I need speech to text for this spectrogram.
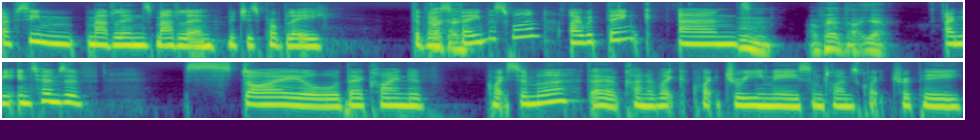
I've seen Madeline's Madeline, which is probably the most Okay. famous one, I would think. And Hmm, I've heard that, yeah. I mean, in terms of style, they're kind of quite similar. They're kind of like quite dreamy, sometimes quite trippy.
